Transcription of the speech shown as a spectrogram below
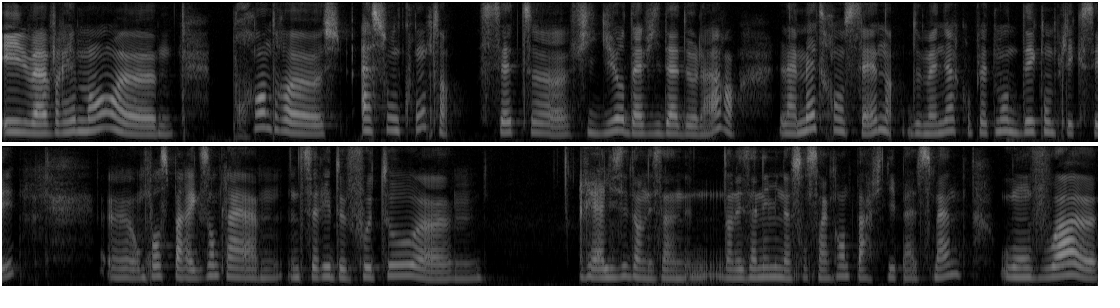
et il va vraiment prendre à son compte cette figure d'Avida Dollar, la mettre en scène de manière complètement décomplexée. Euh, on pense par exemple à une série de photos euh, réalisées dans les, années 1950 par Philippe Halsman, où on voit euh,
